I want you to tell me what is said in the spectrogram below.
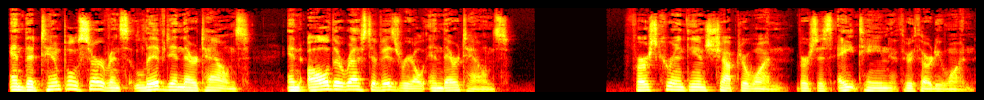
and the temple servants lived in their towns, and all the rest of Israel in their towns. 1 Corinthians chapter 1, verses 18 through 31.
